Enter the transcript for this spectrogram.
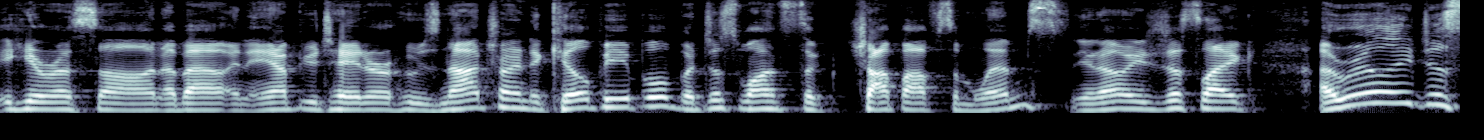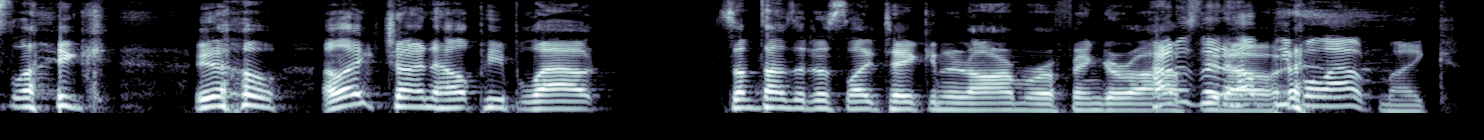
hear a song about an amputator who's not trying to kill people but just wants to chop off some limbs. You know, he's just like I really just like you know, I like trying to help people out. Sometimes I just like taking an arm or a finger off. How does that you know? help people out, Mike?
